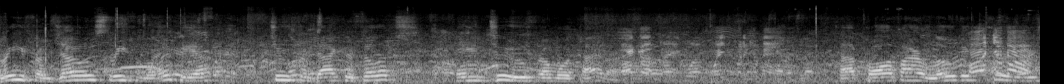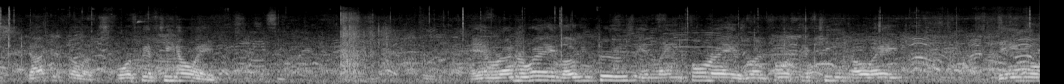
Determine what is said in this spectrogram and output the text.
three from Jones, three from Olympia, two from Dr. Phillips, and two from Wekiva. Top qualifier, Logan Cruz, Dr. Phillips, 415.08. And we're underway. Logan Cruz in lane 4A has run 415.08. Daniel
